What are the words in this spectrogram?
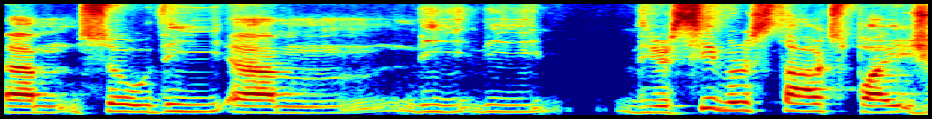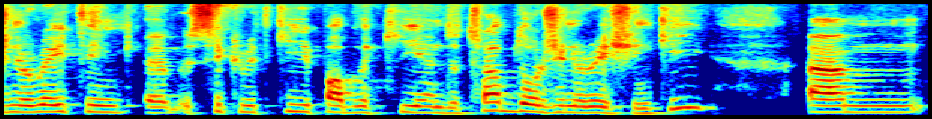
um, so the, um, the, the, the receiver starts by generating a secret key, public key, and the trapdoor generation key. Um,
